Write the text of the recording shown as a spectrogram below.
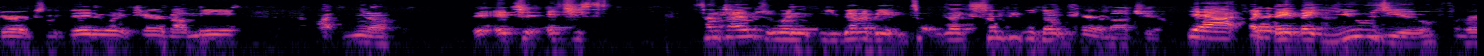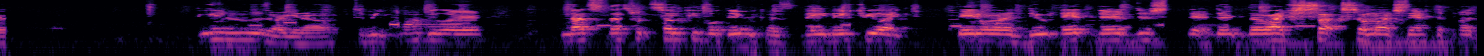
jerks. Like they wouldn't care about me. I, you know, it, it's it's just sometimes when you gotta be like some people don't care about you. Yeah. Like they, they use you for views or you know to be popular. And that's that's what some people do because they, they feel like they don't want to do. They they're just their their their life sucks so much they have to put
